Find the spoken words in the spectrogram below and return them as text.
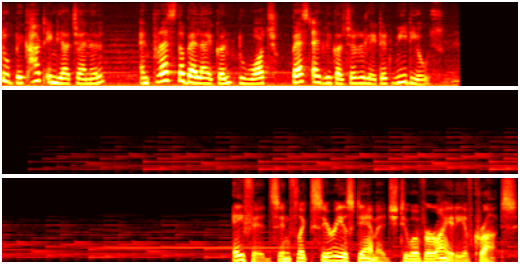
to Big Haat India channel and press the bell icon to watch best agriculture related videos. Aphids inflict serious damage to a variety of crops.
